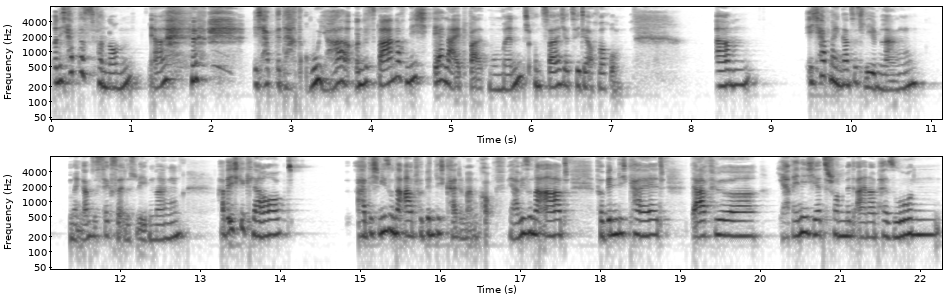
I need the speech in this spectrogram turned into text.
Und ich habe das vernommen, ja. Ich habe gedacht, oh ja, und es war noch nicht der Leitbald-Moment. Und zwar, ich erzähle dir auch warum. Ähm, ich habe mein ganzes Leben lang, mein ganzes sexuelles Leben lang, habe ich geglaubt, hatte ich wie so eine Art Verbindlichkeit in meinem Kopf. Ja, wie so eine Art Verbindlichkeit dafür, ja, wenn ich jetzt schon mit einer Person,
